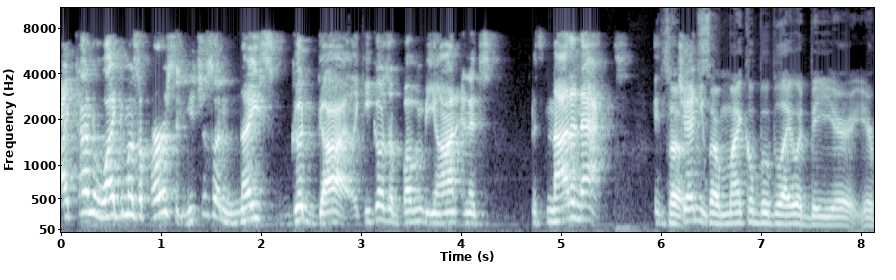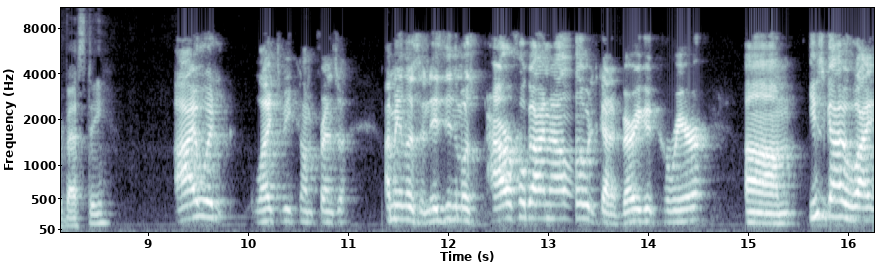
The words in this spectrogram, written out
I kind of like him as a person. He's just a nice, good guy. Like he goes above and beyond, and it's it's not an act. It's So, genuine. so Michael Bublé would be your your bestie. I would like to become friends with. I mean, listen, is he the most powerful guy in Hollywood? He's got a very good career. Um, he's a guy who I,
